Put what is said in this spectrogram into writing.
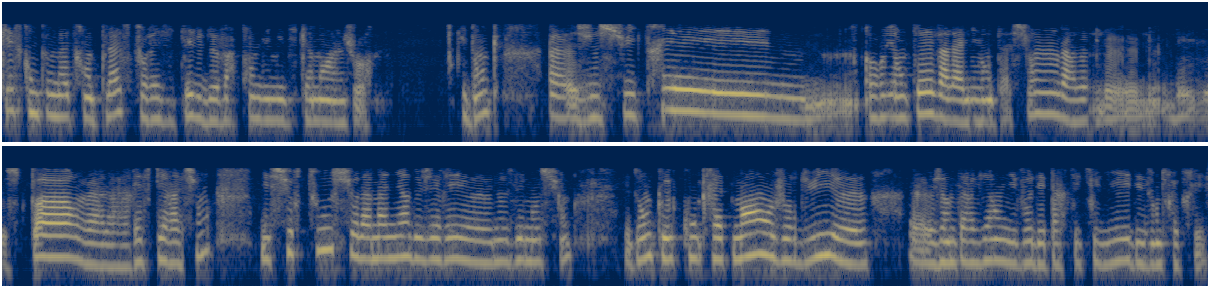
Qu'est-ce qu'on peut mettre en place pour éviter de devoir prendre des médicaments un jour? Et donc, je suis très orientée vers l'alimentation, vers le, sport, vers la respiration, mais surtout sur la manière de gérer nos émotions. Et donc, concrètement, aujourd'hui, euh, j'interviens au niveau des particuliers des entreprises,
